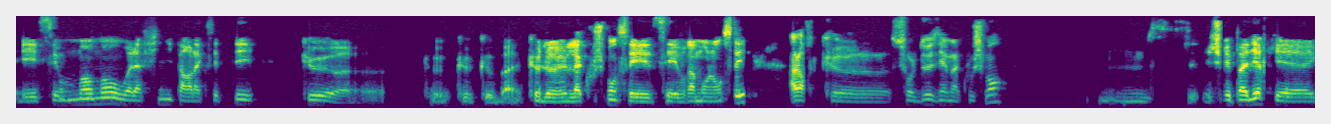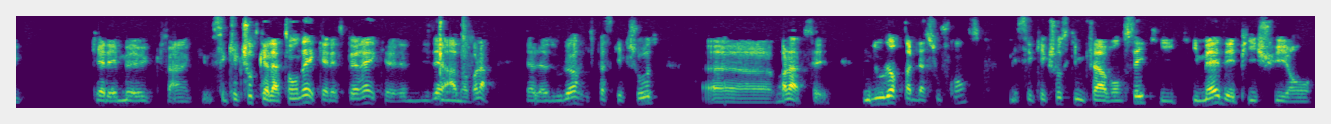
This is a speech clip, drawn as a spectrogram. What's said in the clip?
Et c'est au moment où elle a fini par l'accepter que que, que, que, bah, que l'accouchement s'est vraiment lancé. Alors que sur le deuxième accouchement, hmm, je vais pas dire qu'elle qu'elle aimait, enfin, c'est quelque chose qu'elle attendait, qu'elle espérait, qu'elle disait ah ben voilà, il y a la douleur, il se passe quelque chose, euh, voilà, c'est une douleur, pas de la souffrance, mais c'est quelque chose qui me fait avancer, qui, qui m'aide, et puis je suis en,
